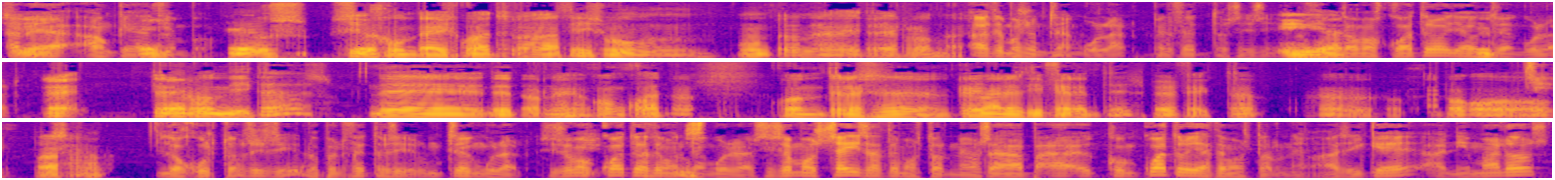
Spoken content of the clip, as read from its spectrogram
a ver, aunque da tiempo. os- si os juntáis cuatro, hacéis un, un torneo de tres rondas. Hacemos un triangular, perfecto, sí, sí. Y. Juntamos cuatro, ya un triangular. Tres, tres ronditas de, torneo con cuatro, con tres eh, rivales diferentes, perfecto. Eh, tampoco Sí. pasa nada. Lo justo, sí, sí, lo perfecto, sí, un triangular. Si somos cuatro, hacemos un triangular. Si somos seis, hacemos torneo. O sea, con cuatro ya hacemos torneo. Así que animaros,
